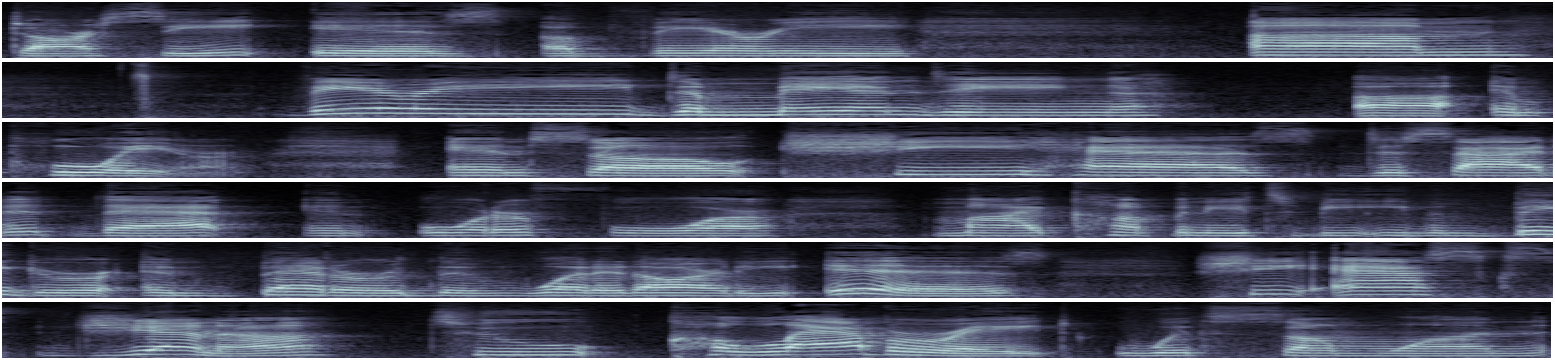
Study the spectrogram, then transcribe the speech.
Darcy is a very, um, very demanding uh, employer. And so she has decided that in order for my company to be even bigger and better than what it already is, she asks Jenna to collaborate with someone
